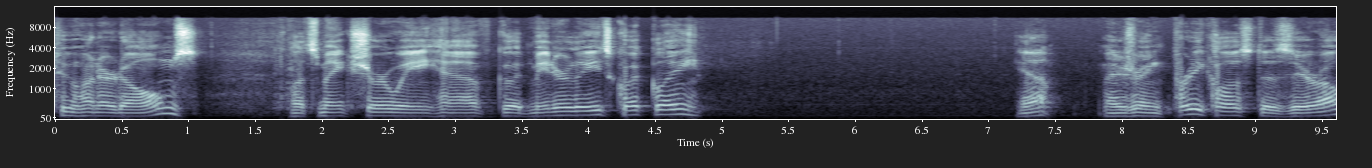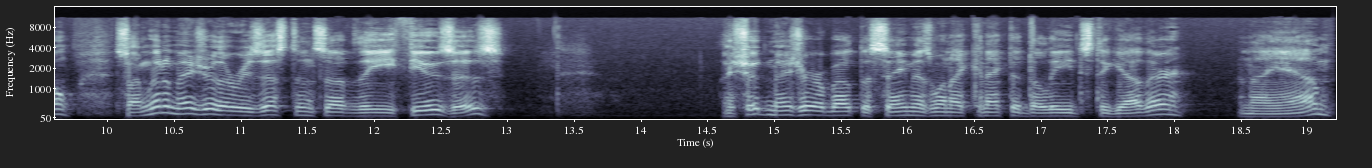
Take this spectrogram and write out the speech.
200 ohms. Let's make sure we have good meter leads quickly. Yep, measuring pretty close to zero. So I'm going to measure the resistance of the fuses. I should measure about the same as when I connected the leads together, and I am.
